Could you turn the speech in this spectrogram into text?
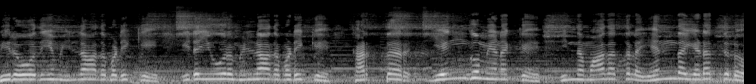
விரோதியும் இல்லாதபடிக்கு இடையூறும் இல்லாதபடிக்கு கர்த்தர் எங்கும் எனக்கு இந்த மாதத்துல எந்த இடத்திலோ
